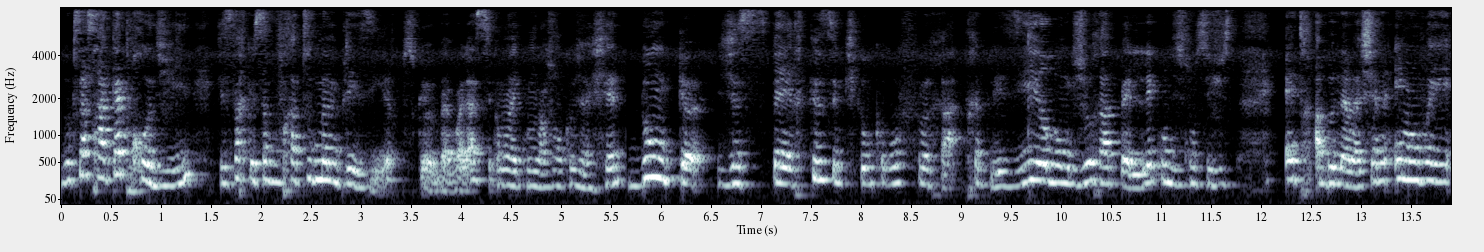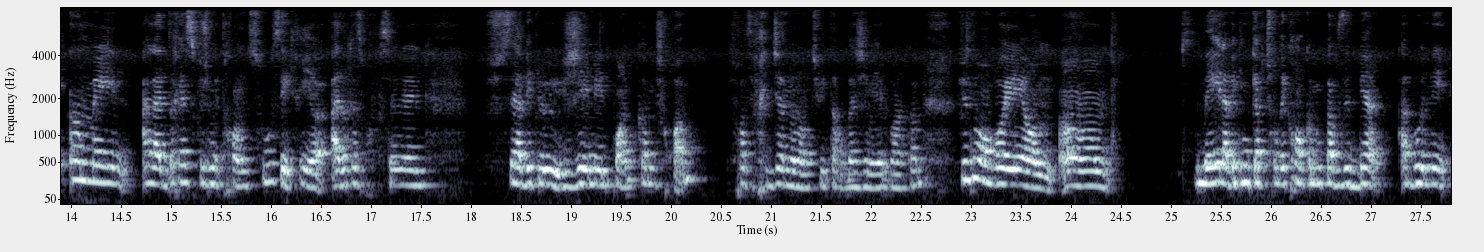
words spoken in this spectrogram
Donc ça sera quatre produits. J'espère que ça vous fera tout de même plaisir. Parce que ben voilà, c'est quand même avec mon argent que j'achète. Donc euh, j'espère que ce concours vous fera très plaisir. Donc je rappelle, les conditions c'est juste être abonné à ma chaîne et m'envoyer un mail à l'adresse que je mettrai en dessous. C'est écrit euh, adresse professionnelle. C'est avec le gmail.com je crois. Je crois que c'est fridian98.gmail.com. Juste m'envoyer un, un mail avec une capture d'écran comme quoi vous êtes bien abonné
